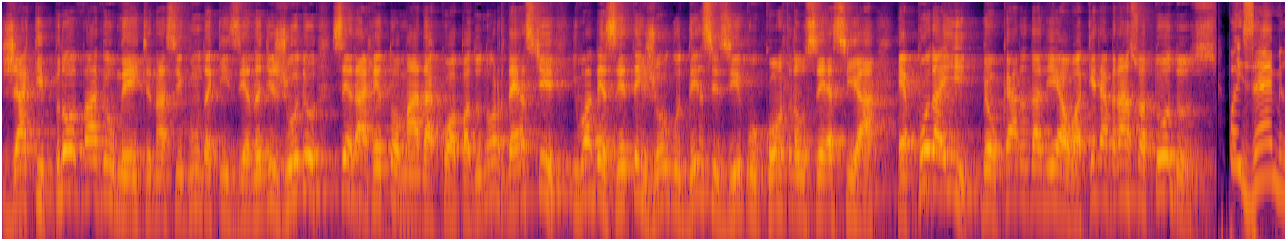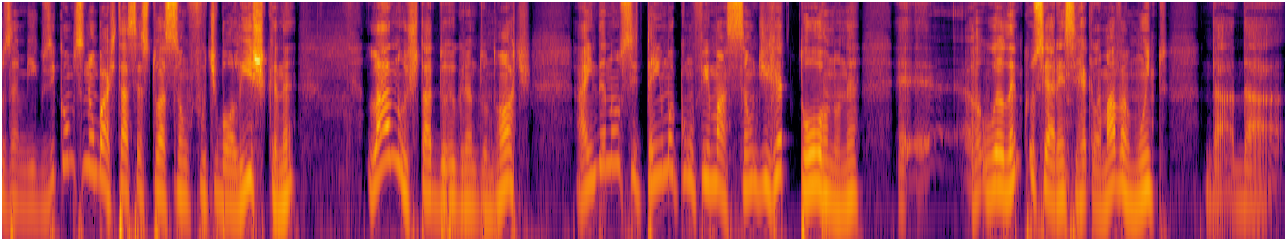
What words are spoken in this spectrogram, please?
já que provavelmente na segunda quinzena de julho será retomada a Copa do Nordeste e o ABC tem jogo decisivo contra o CSA. É por aí, meu caro Daniel. Aquele abraço a todos. Pois é, meus amigos. E como se não bastasse a situação futebolística, né? Lá no estado do Rio Grande do Norte, ainda não se tem uma confirmação de retorno, né? É, é eu lembro que o cearense reclamava muito da, da,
